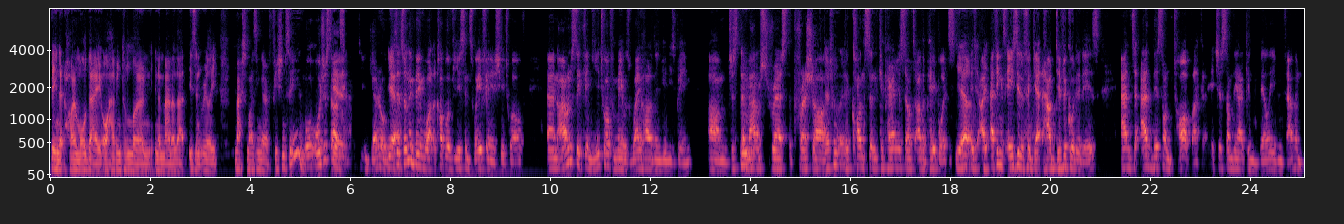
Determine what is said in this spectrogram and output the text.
being at home all day or having to learn in a manner that isn't really maximizing their efficiency? Or, or just yeah in general. Because yeah. it's only been what a couple of years since we finished year twelve, and I honestly think year twelve for me was way harder than uni's been. Um, just the mm. amount of stress, the pressure, Definitely. the constant comparing yourself to other people. It's yeah. It, I, I think it's easy to forget how difficult it is, and to add this on top, like it's just something I can barely even fathom.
